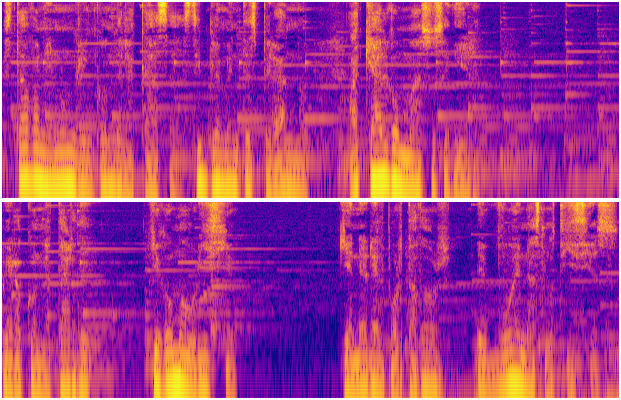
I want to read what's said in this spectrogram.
estaban en un rincón de la casa, simplemente esperando a que algo más sucediera. Pero con la tarde llegó Mauricio, quien era el portador de buenas noticias.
